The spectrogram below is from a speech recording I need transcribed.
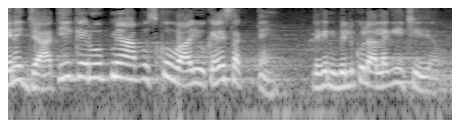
यानी जाति के रूप में आप उसको वायु कह सकते हैं लेकिन बिल्कुल अलग ही चीज़ है वो।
